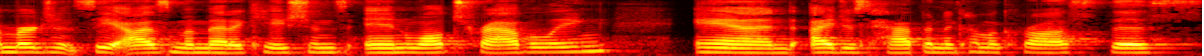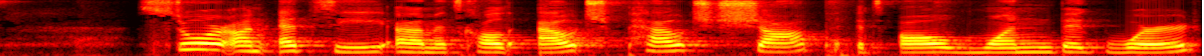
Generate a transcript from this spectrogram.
emergency asthma medications in while traveling, and I just happened to come across this store on Etsy. Um, it's called Ouch Pouch Shop. It's all one big word.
